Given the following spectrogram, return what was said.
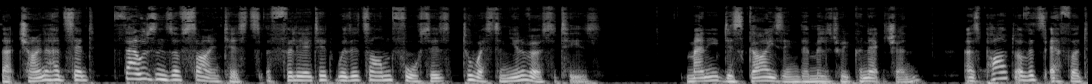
that China had sent thousands of scientists affiliated with its armed forces to Western universities, many disguising their military connection as part of its effort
